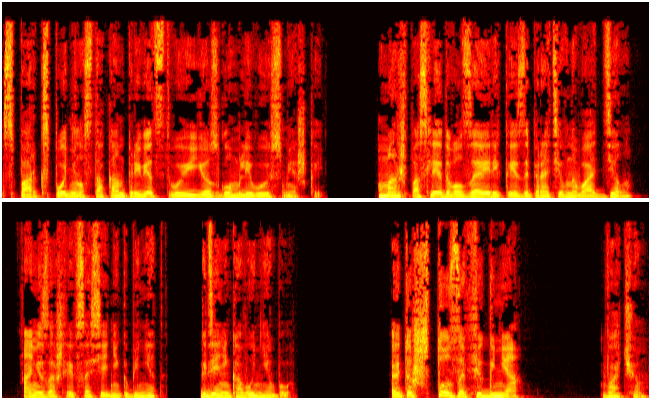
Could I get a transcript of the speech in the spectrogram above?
Спаркс поднял стакан, приветствуя ее с глумливой усмешкой. Марш последовал за Эрикой из оперативного отдела. Они зашли в соседний кабинет, где никого не было. «Это что за фигня?» «Вы о чем?»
